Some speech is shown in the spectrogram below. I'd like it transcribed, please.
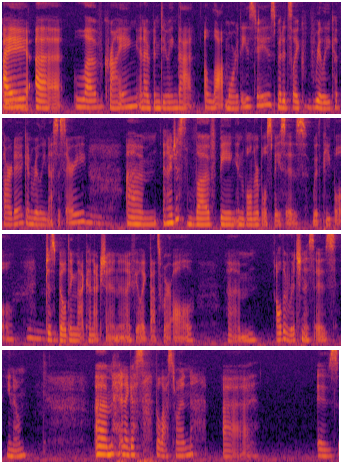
I uh, love crying, and I've been doing that a lot more these days. But it's like really cathartic and really necessary. Mm um, and I just love being in vulnerable spaces with people, mm. just building that connection. And I feel like that's where all, um, all the richness is, you know. Um, and I guess the last one uh, is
